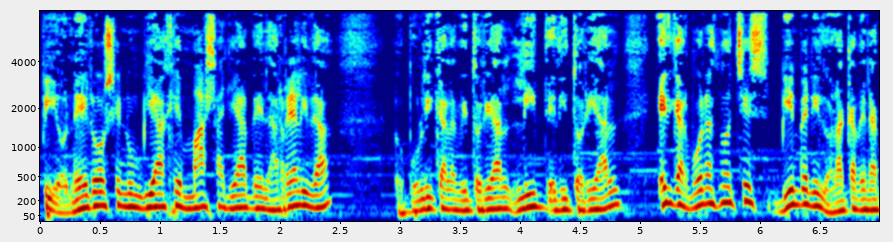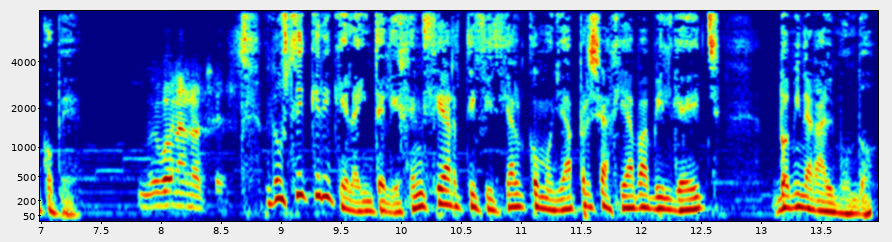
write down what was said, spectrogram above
Pioneros en un viaje más allá de la realidad. Lo publica la editorial Lead Editorial. Edgar, buenas noches, bienvenido a la cadena COPE. Muy buenas noches. ¿Usted cree que la inteligencia artificial, como ya presagiaba Bill Gates, dominará el mundo?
